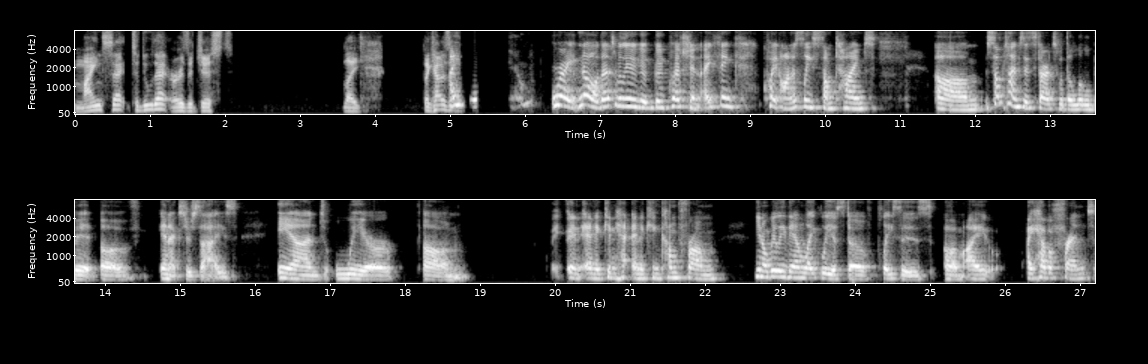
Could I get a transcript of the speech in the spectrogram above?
mindset to do that, or is it just like, like how does it? I, Right. No, that's really a good, good question. I think, quite honestly, sometimes, um, sometimes it starts with a little bit of an exercise, and where, um, and and it can ha- and it can come from, you know, really the unlikeliest of places. Um, I I have a friend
